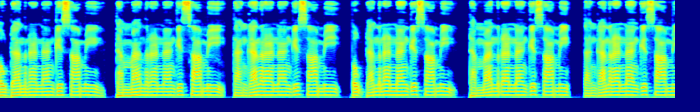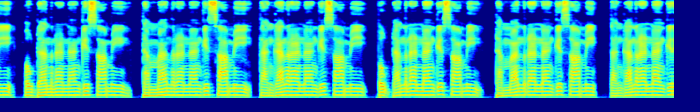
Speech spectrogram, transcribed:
ဗုဒ္ဓန္တရဏံကိသာမိဓမ္မန္တရဏံကိသာမိတံဃန္တရဏံကိသာမိဗုဒ္ဓန္တရဏံကိသာမိဓမ္မန္တရဏံကိသာမိတံဃန္တရဏံကိသာမိဗုဒ္ဓန္တရဏံကိသာမိဓမ္မန္တရဏံကိသာမိတံဃန္တရဏံကိသာမိဗုဒ္ဓန္တရဏံကိသာမိ ဓမ္မန္တရဏံကိသာမိတံဃန္တရဏံကိ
